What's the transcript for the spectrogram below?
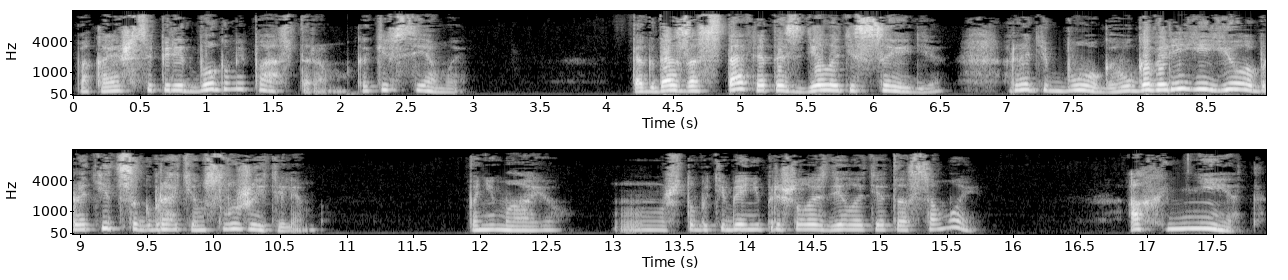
покаешься перед Богом и пастором, как и все мы. Тогда заставь это сделать и Сейди. Ради Бога, уговори ее обратиться к братьям-служителям. Понимаю, чтобы тебе не пришлось делать это самой. Ах, нет!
